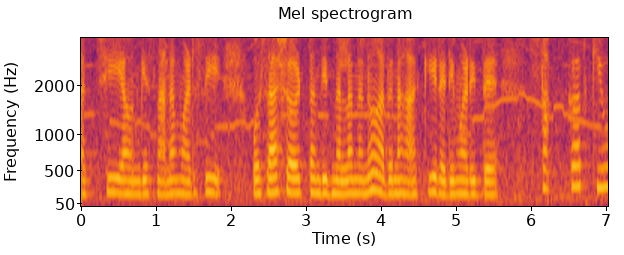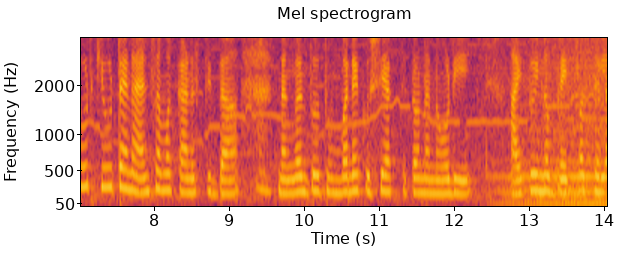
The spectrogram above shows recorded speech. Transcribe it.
ಹಚ್ಚಿ ಅವನಿಗೆ ಸ್ನಾನ ಮಾಡಿಸಿ ಹೊಸ ಶರ್ಟ್ ತಂದಿದ್ನಲ್ಲ ನಾನು, ಅದನ್ನು ಹಾಕಿ ರೆಡಿ ಮಾಡಿದ್ದೆ. ಸಖತ್ ಕ್ಯೂಟ್ ಕ್ಯೂಟ್ ಆ್ಯಂಡ್ ಹ್ಯಾಂಡ್ಸಮಾಗಿ ಕಾಣಿಸ್ತಿದ್ದ. ನನಗಂತೂ ತುಂಬಾ ಖುಷಿ ಆಗ್ತಿತ್ತು ಅವನ್ನ ನೋಡಿ. ಆಯಿತು, ಇನ್ನು ಬ್ರೇಕ್ಫಾಸ್ಟ್ ಎಲ್ಲ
